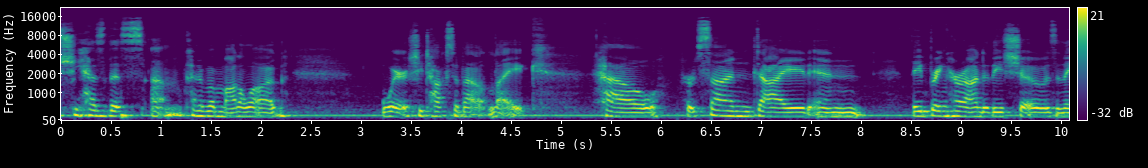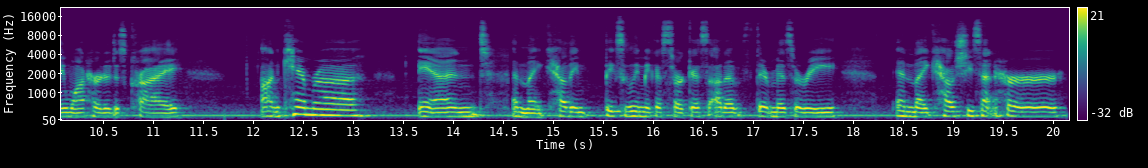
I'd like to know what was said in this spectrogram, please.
she has this um, kind of a monologue where she talks about like how her son died and they bring her onto these shows and they want her to just cry on camera and and like how they basically make a circus out of their misery and like how she sent her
